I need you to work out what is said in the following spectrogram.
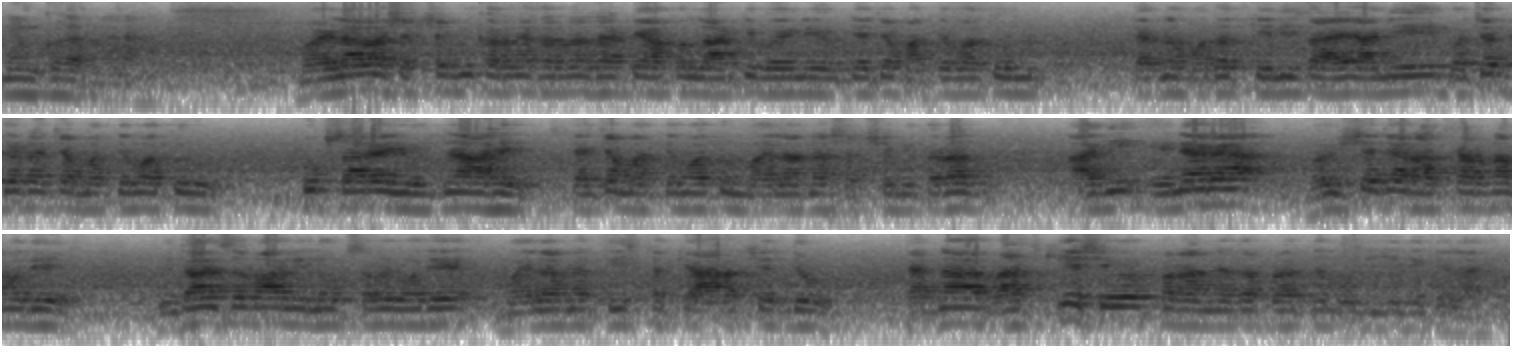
नेमकं करणार आहात? महिलाला सक्षमीकरण करण्यासाठी आपण लाडकी बहिणी योजनेच्या माध्यमातून त्यांना मदत केलीच आहे आणि बचत गटाच्या माध्यमातून खूप साऱ्या योजना आहेत. त्याच्या माध्यमातून महिलांना सक्षमीकरण आणि येणाऱ्या भविष्याच्या राजकारणामध्ये विधानसभा आणि लोकसभेमध्ये महिलांना तीस टक्के आरक्षण देऊन त्यांना राजकीय सेवेत पण आणण्याचा प्रयत्न मोदीजींनी केला आहे.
